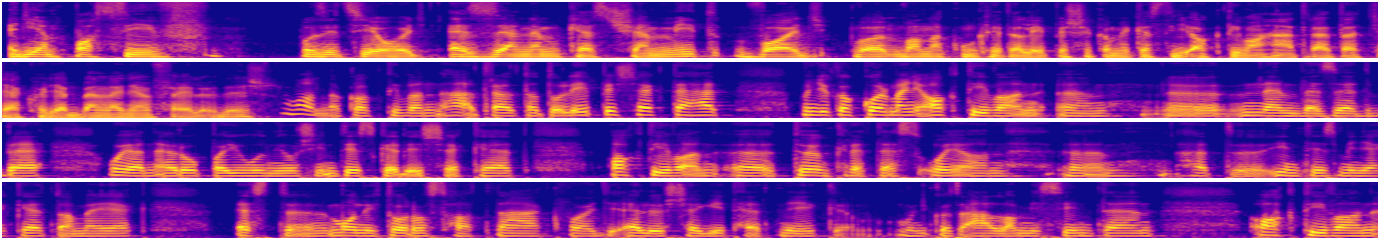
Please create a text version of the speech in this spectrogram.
egy ilyen passzív pozíció, hogy ezzel nem kezd semmit, vagy vannak konkrét lépések, amik ezt így aktívan hátráltatják, hogy ebben legyen fejlődés? Vannak aktívan hátráltató lépések, tehát mondjuk a kormány aktívan ö, ö, nem vezet be olyan Európai Uniós intézkedéseket, aktívan ö, tönkretesz olyan ö, hát, intézményeket, amelyek ezt monitorozhatnák, vagy elősegíthetnék mondjuk az állami szinten, aktívan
